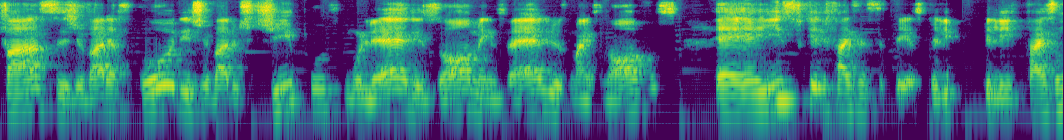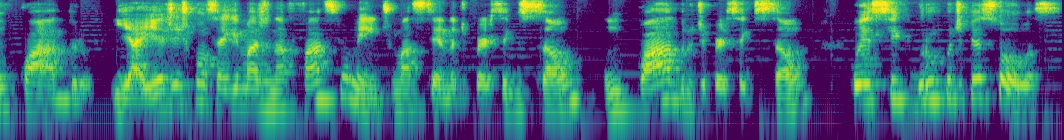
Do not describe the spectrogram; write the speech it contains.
faces de várias cores, de vários tipos, mulheres, homens, velhos, mais novos. É, é isso que ele faz nesse texto. Ele, ele faz um quadro. E aí a gente consegue imaginar facilmente uma cena de perseguição, um quadro de perseguição com esse grupo de pessoas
